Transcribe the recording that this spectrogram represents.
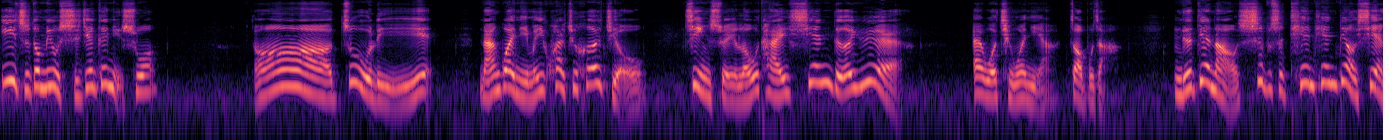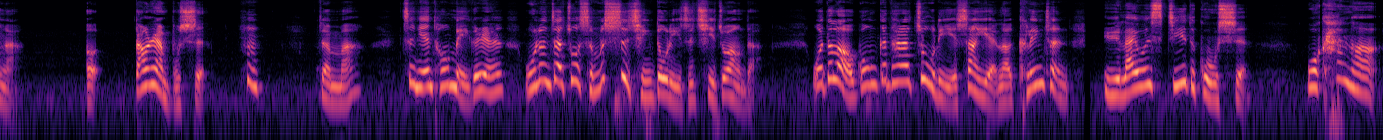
一直都没有时间跟你说。哦，助理，难怪你们一块去喝酒，近水楼台先得月。哎，我请问你啊，赵部长，你的电脑是不是天天掉线啊？呃，当然不是。哼，怎么这年头每个人无论在做什么事情都理直气壮的？我的老公跟他的助理上演了 Clinton 与莱文斯基的故事，我看了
